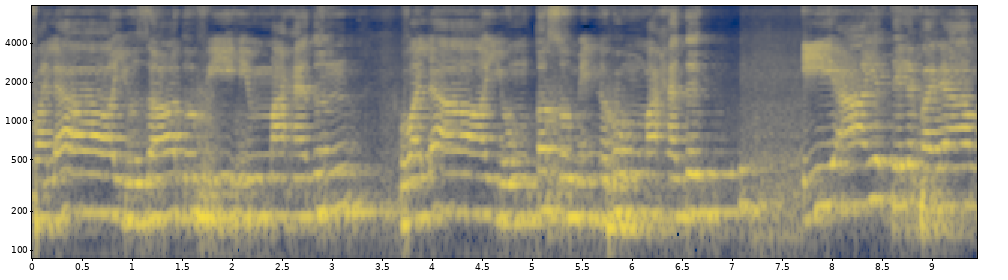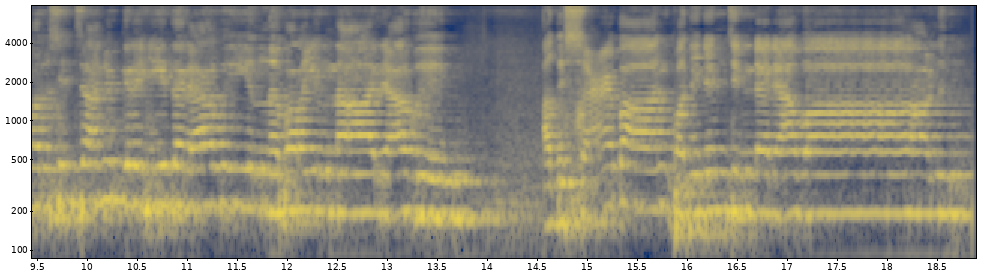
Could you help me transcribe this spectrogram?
فلا يزاد فيهم أحد ولا ينقص منهم أحد ഈ ആയത്തിൽ പരാമർശിച്ച അനുഗ്രഹീത രാവ് എന്ന് പറയുന്ന ആ രാവ് അത് ഷാബാൻ പതിനഞ്ചിന്റെ രാവാണ്.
